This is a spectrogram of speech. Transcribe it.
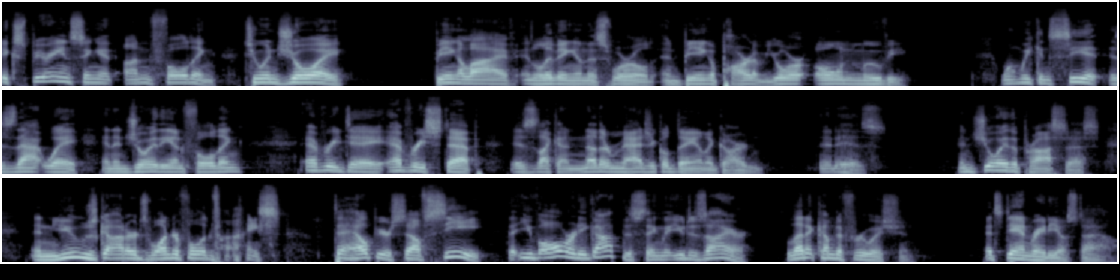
experiencing it unfolding, to enjoy being alive and living in this world and being a part of your own movie. When we can see it is that way and enjoy the unfolding, every day, every step is like another magical day in the garden. It is. Enjoy the process and use Goddard's wonderful advice to help yourself see that you've already got this thing that you desire. Let it come to fruition. It's Dan RadioStyle.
